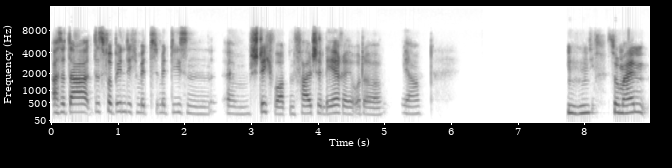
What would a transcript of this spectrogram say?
also da, das verbinde ich mit, mit diesen ähm, Stichworten, falsche Lehre oder ja. Mhm. So mein,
